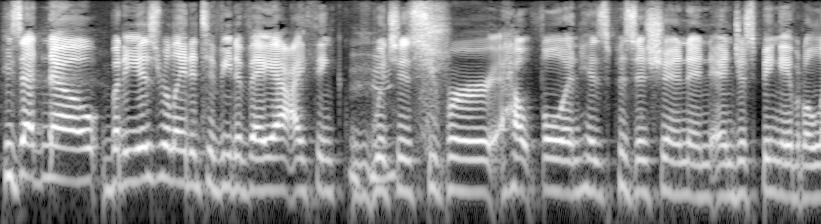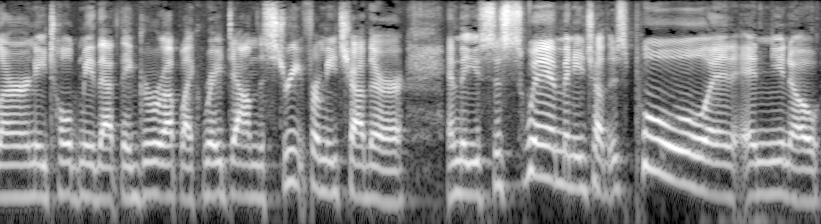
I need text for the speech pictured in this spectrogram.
He said no, but he is related to Vita Vea, I think, Mm-hmm. which is super helpful in his position and, and just being able to learn. He told me that they grew up like right down the street from each other and they used to swim in each other's pool and, and you know,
